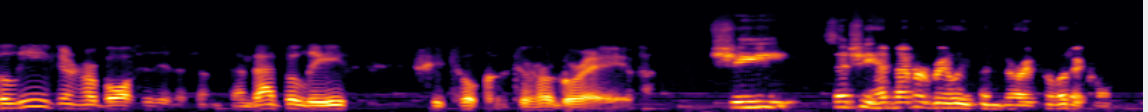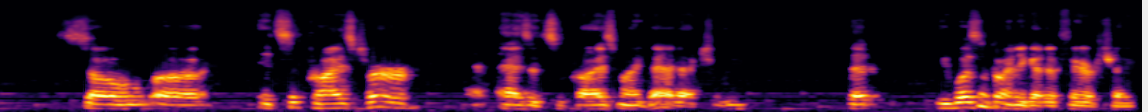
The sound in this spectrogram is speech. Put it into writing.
believed in her boss's innocence, and that belief she took to her grave. She said she had never really been very political. So uh, it surprised her, as it surprised my dad actually, that he wasn't going to get a fair shake.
